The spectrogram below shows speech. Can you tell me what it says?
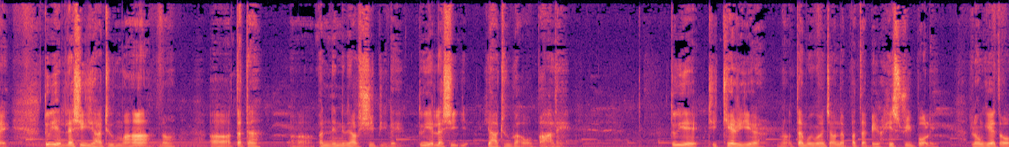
လဲသူရဲ့လက်ရှိယာတူမှာเนาะအာတက်တန်းအာဘယ်နည်းနည်းတော့ရှိပြီလဲသူရဲ့လက်ရှိယာတူကရောဘာလဲသူရဲ့ဒီ career เนาะအသက်မွေးဝမ်းကြောင်းနဲ့ပတ်သက်ပြီး history ပေါ့လေလွန်ခဲ့သော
